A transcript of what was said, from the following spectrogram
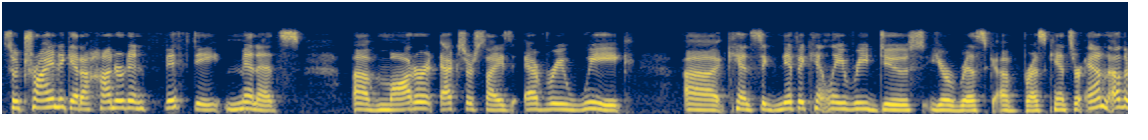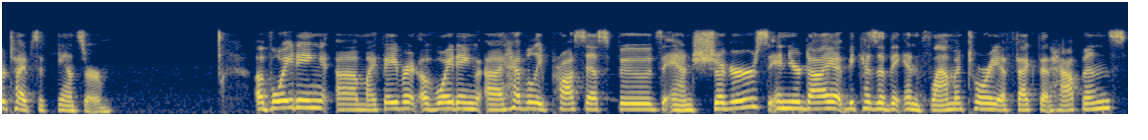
So trying to get 150 minutes of moderate exercise every week uh, can significantly reduce your risk of breast cancer and other types of cancer. Avoiding, uh, my favorite, avoiding uh, heavily processed foods and sugars in your diet because of the inflammatory effect that happens.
